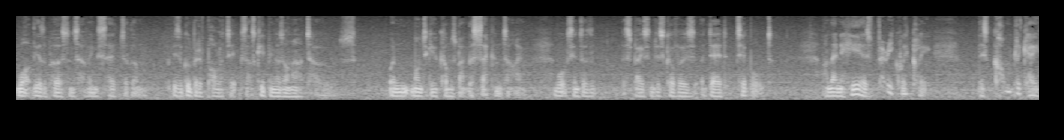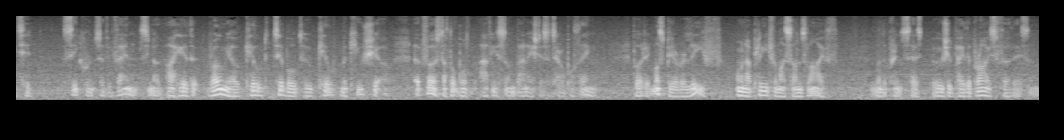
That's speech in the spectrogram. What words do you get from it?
what the other person's having said to them. Is a good bit of politics. That's keeping us on our toes. When Montague comes back the second time, walks into the, space and discovers a dead Tybalt, and then hears very quickly this complicated sequence of events. You know, I hear that Romeo killed Tybalt, who killed Mercutio. At first, I thought, well, have your son banished is a terrible thing, but it must be a relief. I mean, I plead for my son's life. When the prince says, "Who should pay the price for this?" and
